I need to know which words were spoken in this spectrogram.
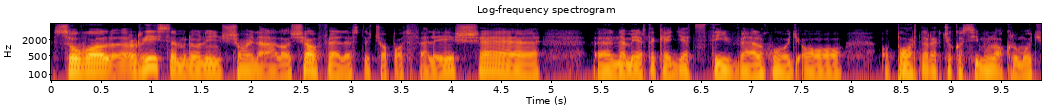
Szóval részemről nincs sajnálat se a fejlesztő csapat felé, se nem értek egyet Steve-vel, hogy a, a partnerek csak a szimulakrumot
